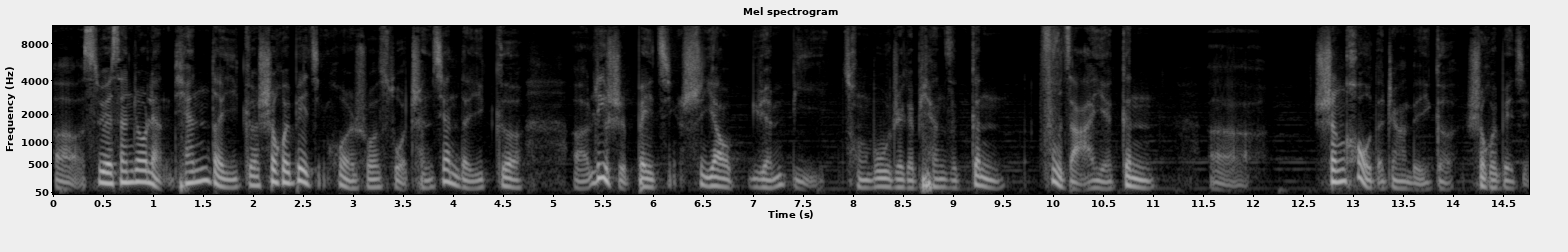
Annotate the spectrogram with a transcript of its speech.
呃，四月三周两天的一个社会背景，或者说所呈现的一个呃历史背景，是要远比从部这个片子更复杂，也更呃深厚的这样的一个社会背景。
